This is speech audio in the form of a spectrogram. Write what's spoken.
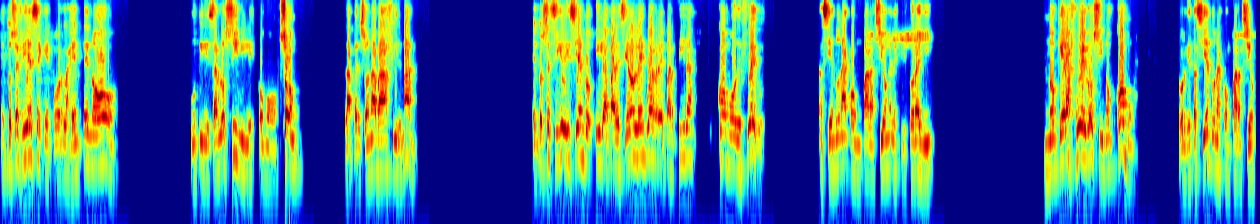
Entonces fíjese que por la gente no utilizar los símiles como son, la persona va afirmando. Entonces sigue diciendo, y le aparecieron lenguas repartidas como de fuego, haciendo una comparación el escritor allí. No que era fuego, sino como, porque está haciendo una comparación,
